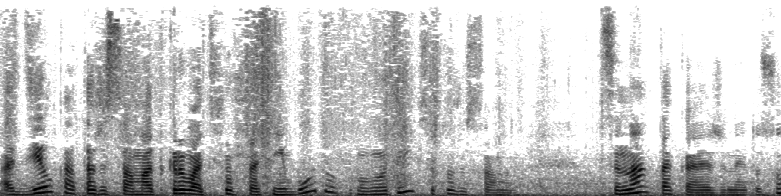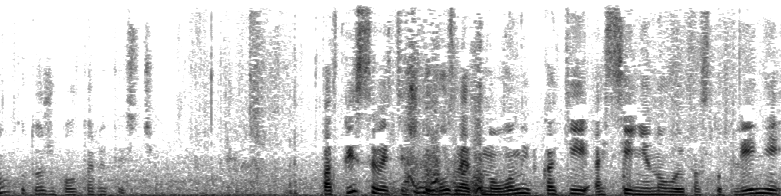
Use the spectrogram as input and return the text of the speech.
отделка та же самая. Открывать, шуршать не буду, но внутри все то же самое. Цена такая же на эту сумку, тоже полторы тысячи. Подписывайтесь, чтобы узнать новыми, какие осенние новые поступления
